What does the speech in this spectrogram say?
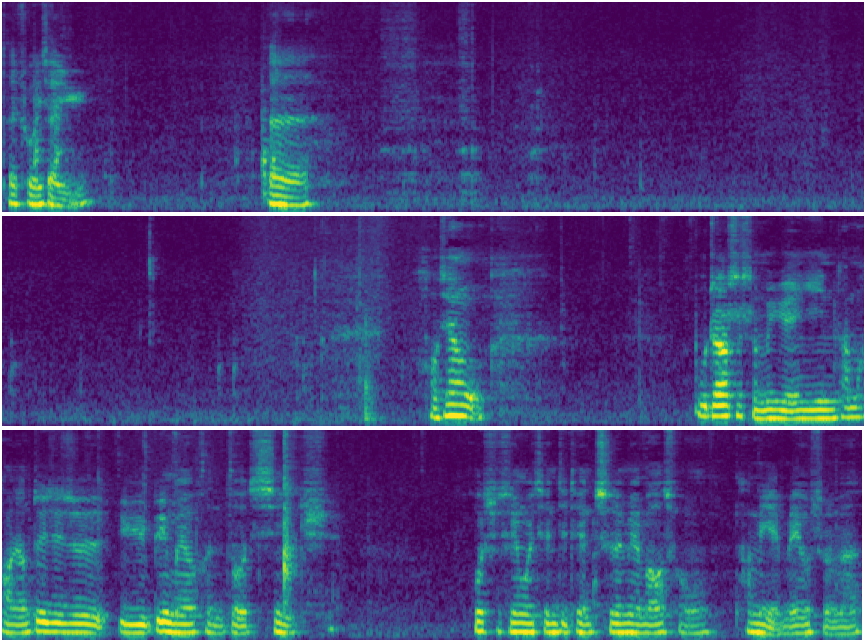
再戳一下鱼。呃，好像不知道是什么原因，他们好像对这只鱼并没有很多兴趣。或许是因为前几天吃了面包虫，他们也没有什么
